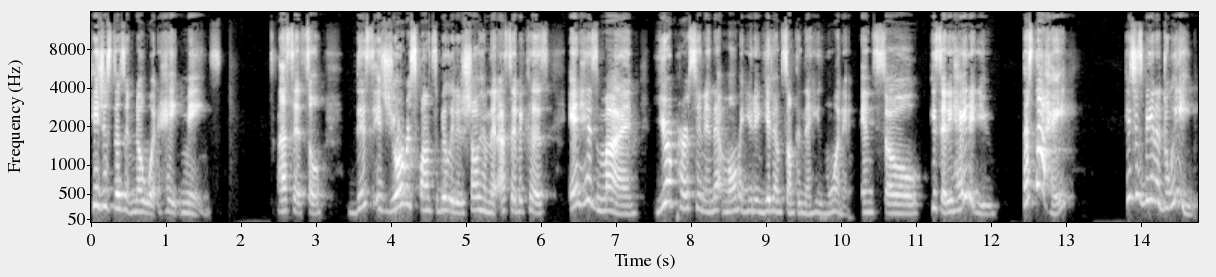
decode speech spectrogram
He just doesn't know what hate means. I said, so this is your responsibility to show him that. I said, because in his mind, you're a person in that moment, you didn't give him something that he wanted. And so he said he hated you. That's not hate. He's just being a dweeb.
